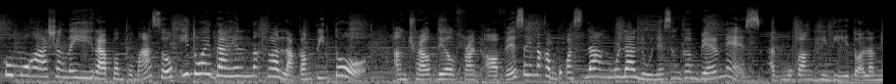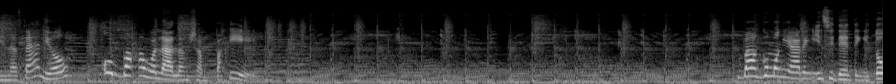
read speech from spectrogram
Kumuha siyang nahihirapang pumasok, ito ay dahil nakalak ang pinto. Ang Troutdale front office ay nakabukas lang mula lunes hanggang biyernes at mukhang hindi ito alam ni Nathaniel o baka wala lang siyang paki. Bago mangyaring insidenteng ito,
